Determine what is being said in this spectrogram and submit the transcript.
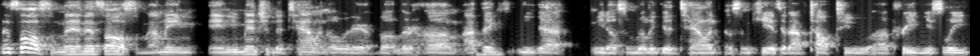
That's awesome, man. That's awesome. I mean, and you mentioned the talent over there at Butler. Um, I think you got, you know, some really good talent and some kids that I've talked to uh, previously.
